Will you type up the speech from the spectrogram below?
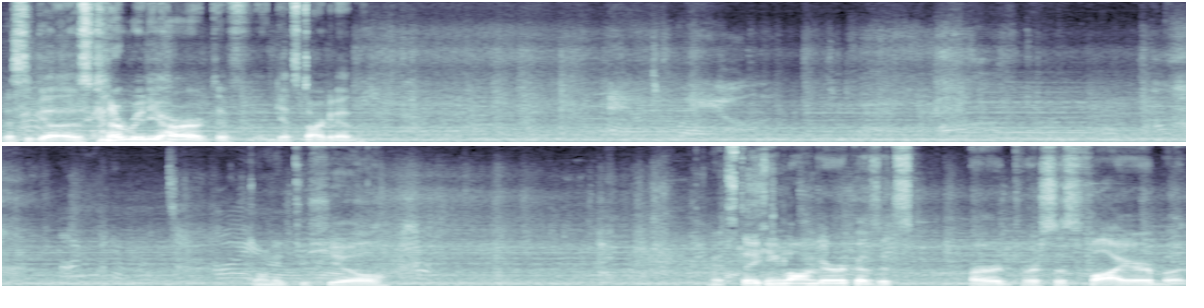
this is, gonna, really hurt if it gets targeted. Don't need to heal. It's taking longer because it's earth versus fire, but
